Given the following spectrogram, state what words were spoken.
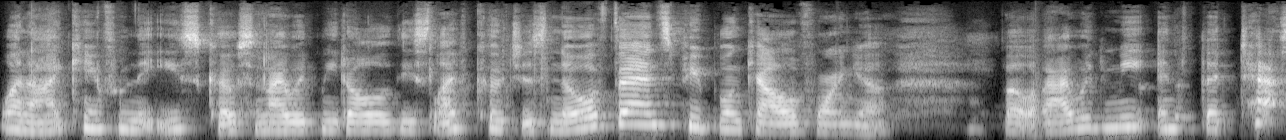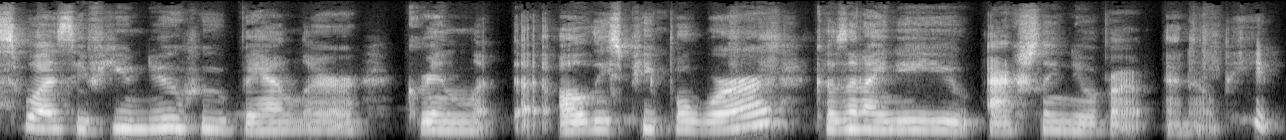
When I came from the East Coast, and I would meet all of these life coaches. No offense, people in California, but I would meet, and the test was if you knew who Bandler, Grinder, uh, all these people were, because then I knew you actually knew about NLP.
